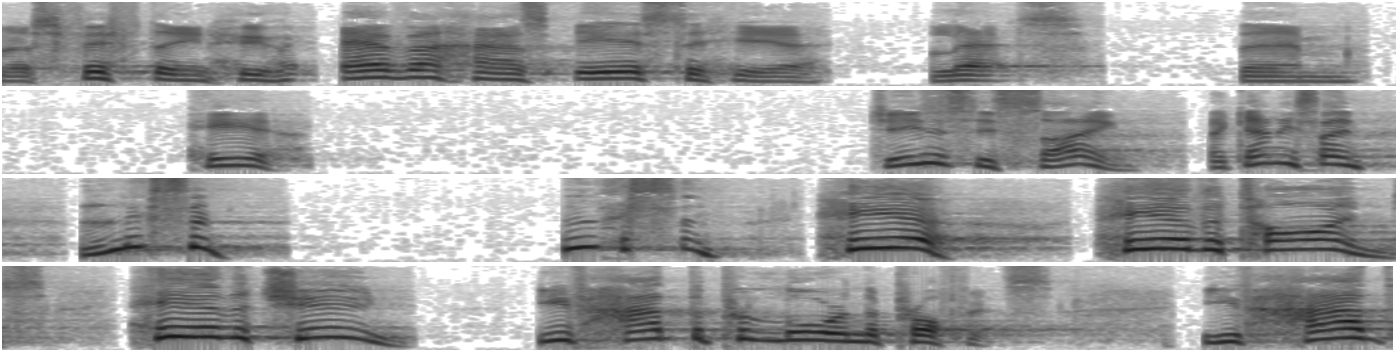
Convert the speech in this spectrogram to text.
Verse 15 Whoever has ears to hear, let them hear. Jesus is saying, again, he's saying, listen, listen, hear, hear the times, hear the tune. You've had the law and the prophets. You've had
